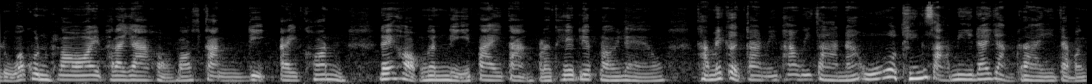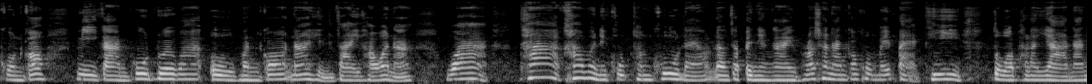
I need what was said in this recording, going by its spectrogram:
หรือว่าคุณพลอยภรรยาของบอสกันดิไอคอน ได้หอบเงินหนีไปต่างประเทศเรียบร้อยแล้ว ทำให้เกิดการวิพากษ์วิจารณ์นะโอ้ทิ้งสามีได้อย่างไร แต่บางคนก็มีการพูดด้วยว่า เออ มันก็น่าเห็นใจเขาอะนะ ว่าถ้าเข้าไปในคุกทั้งคู่แล้ว เราจะเป็นยังไง เพราะฉะนั้นก็คงไม่แปลกที่ตัวภรรยานั้น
